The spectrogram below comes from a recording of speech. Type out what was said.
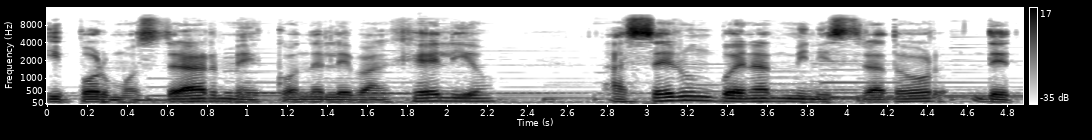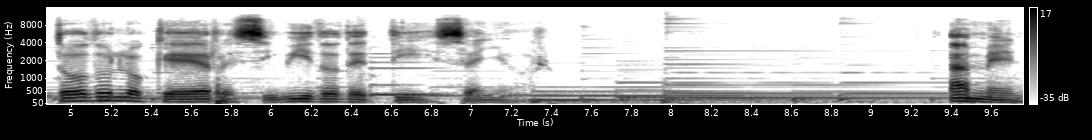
y por mostrarme con el Evangelio a ser un buen administrador de todo lo que he recibido de ti, Señor. Amén.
